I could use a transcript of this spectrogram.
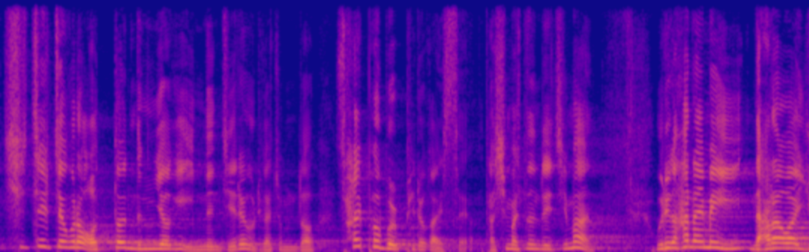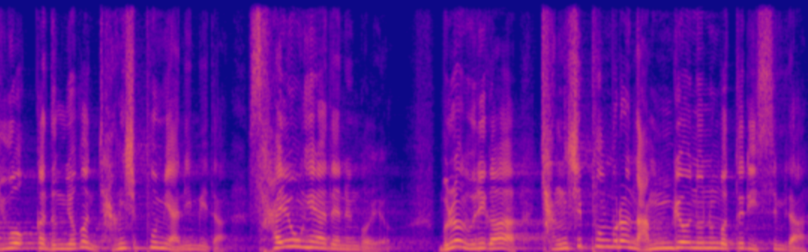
실질적으로 어떤 능력이 있는지를 우리가 좀 더 살펴볼 필요가 있어요. 다시 말씀드리지만 우리가 하나님의 나라와 유업과 능력은 장식품이 아닙니다. 사용해야 되는 거예요. 물론 우리가 장식품으로 남겨놓는 것들이 있습니다.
